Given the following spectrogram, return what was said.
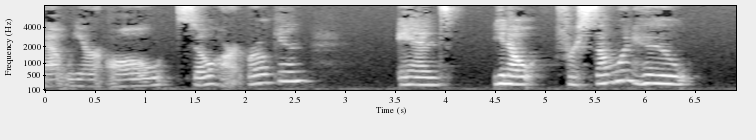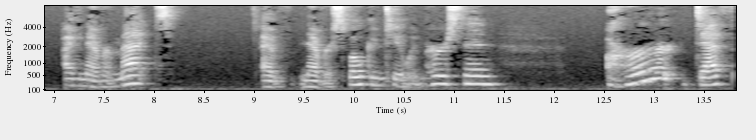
that we are all so heartbroken. And, you know, for someone who I've never met, I've never spoken to in person, her death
